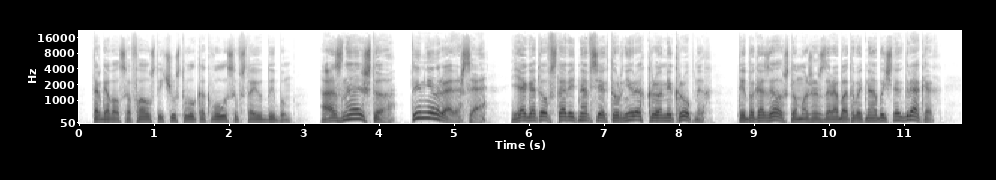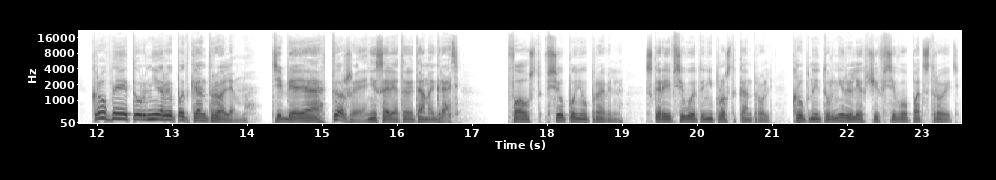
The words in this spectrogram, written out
— торговался Фауст и чувствовал, как волосы встают дыбом. «А знаешь что? Ты мне нравишься. Я готов ставить на всех турнирах, кроме крупных. Ты показал, что можешь зарабатывать на обычных драках. Крупные турниры под контролем. Тебе я тоже не советую там играть». Фауст все понял правильно. Скорее всего, это не просто контроль. Крупные турниры легче всего подстроить.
